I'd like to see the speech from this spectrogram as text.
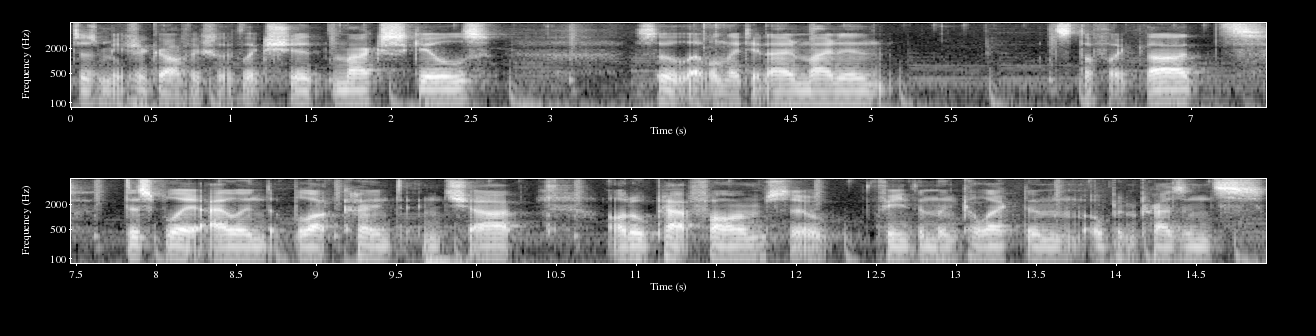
just makes your graphics look like shit. Max skills, so level 99 mining, stuff like that. Display island block count and chat. Auto pet farm, so feed them and collect them. Open presents.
